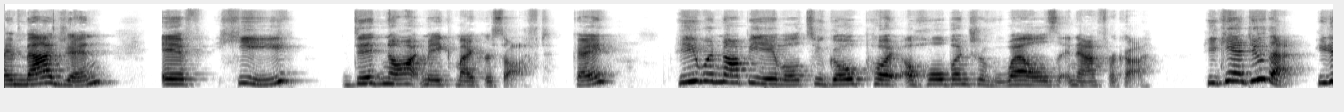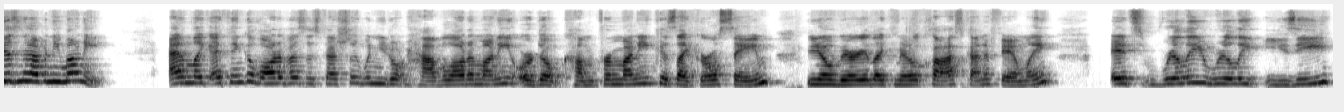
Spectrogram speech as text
Imagine if he did not make Microsoft, okay? He would not be able to go put a whole bunch of wells in Africa. He can't do that. He doesn't have any money. And like I think a lot of us, especially when you don't have a lot of money or don't come from money, because like girl, same, you know, very like middle class kind of family, it's really, really easy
